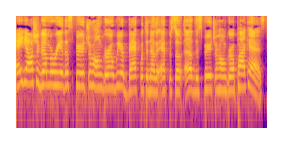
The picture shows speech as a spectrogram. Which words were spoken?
Hey y'all, it's your girl Maria, the Spiritual Homegirl, and we are back with another episode of the Spiritual Homegirl podcast.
